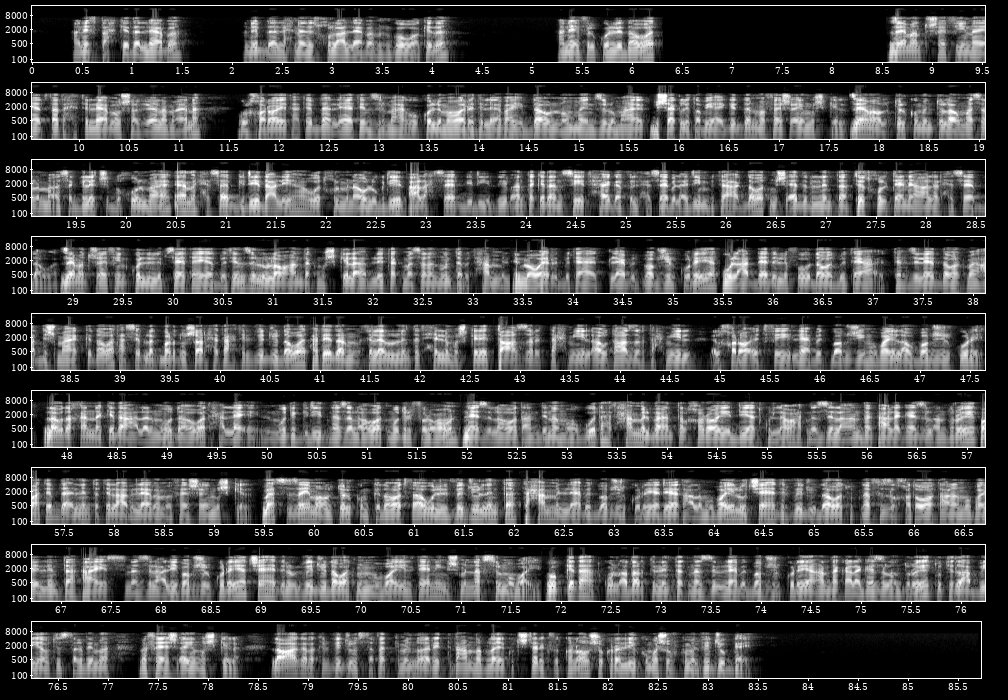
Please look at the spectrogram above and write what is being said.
هنفتح كده اللعبة. هنبدأ إن إحنا ندخل على اللعبة من جوه كده. هنقفل كل دوت. زي ما أنتم شايفين اهي اتفتحت اللعبة وشغالة معانا. والخرايط هتبدأ اللي هي تنزل معاك وكل موارد اللعبه هيبدأوا إن هم ينزلوا معاك بشكل طبيعي جدا ما فيهاش أي مشكلة. زي ما قلت لكم أنتوا لو مثلا ما سجلتش الدخول معاك اعمل حساب جديد عليها وادخل من أول وجديد على حساب جديد. يبقى أنت كده نسيت حاجة في الحساب القديم بتاعك دوت مش قادر إن أنت تدخل تاني على الحساب دوت. زي ما أنتوا شايفين كل اللبسات اهي بتنزل ولو عندك مشكلة قابلتك مثلا وأنت بتحمل الموارد بتاعة لعبة بابجي الكورية والعداد اللي فوق دوت بتاع التنزيلات دوت ما عدش معاك دوت هسيب لك برده شرح تحت الفيديو دوت. هتقدر من خلاله إن أنت تحل مشكلة تعذر التحميل أو تعذر تحميل الخرائط في لعبة بابجي موبايل أو بابجي الكورية. لو دخلنا كده على ال mode أهوت هنلاقي ال mode الجديد نزل أهوت mode الفرعون نازل أهوت عندنا موجود. هتحمل بقى أنت الخرائط ديت كلها وهتنزلها عندك على جهاز الأندرويد وهتبدأ إن أنت تلعب اللعبه ما فيهاش أي مشكلة. بس زي ما قلت لكم كده أهوت في أول الفيديو اللي أنت تحمل لعبة بابجي الكورية ديت على موبايل وتشاهد الفيديو دوت وتنفذ الخطوات على الموبايل اللي أنت عايز تنزل عليه بابجي الكورية. تشاهد الفيديو دوت من موبايل تاني مش من نفس الموبايل. وبكده هتكون قدرت إن أنت تنزل لعبة بابجي الكورية عندك على جهاز الأندرويد وتلعب بيها وتستخدمها ما فيهاش أي مشكلة. لو عجبك الفيديو واستفدت منه يا ريت تدعمنا بلايك وتشترك في القناة وشكرا ليكم وأشوفكم الفيديو الجاي.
